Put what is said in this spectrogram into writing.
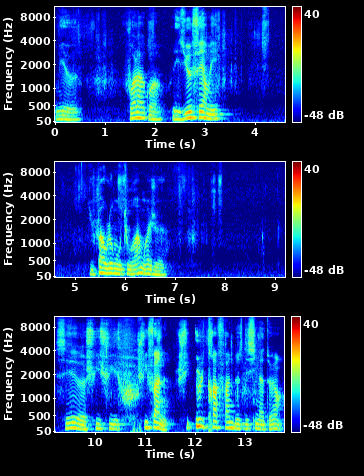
Mais euh, voilà quoi. Les yeux fermés. Du Paolo Motura, moi je. C'est. Euh, je suis, fan. Je suis ultra fan de ce dessinateur.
